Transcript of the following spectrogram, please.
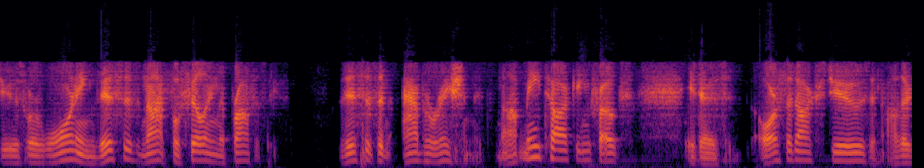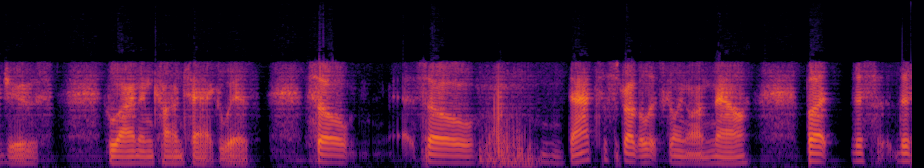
Jews were warning this is not fulfilling the prophecies. This is an aberration. It's not me talking, folks. It is Orthodox Jews and other Jews who I'm in contact with. So, so that's a struggle that's going on now. But this this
